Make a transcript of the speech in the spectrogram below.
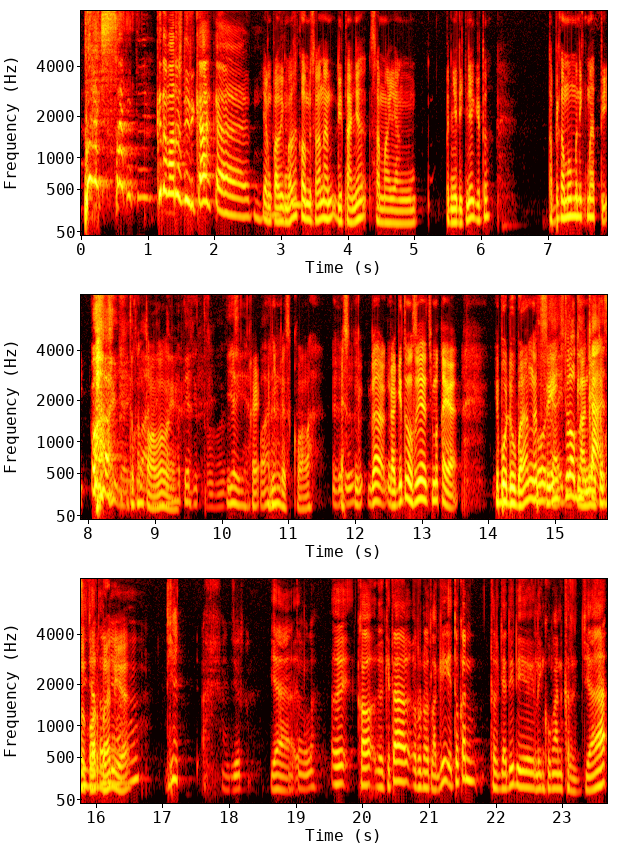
Bangsat itu. Kenapa harus dinikahkan? yang paling males kalau misalkan ditanya sama yang penyidiknya gitu tapi kamu menikmati Wah, iya, itu kan aneh tolol ya banget Iya, iya. kayak ini nggak sekolah eh, nggak nggak gitu maksudnya cuma kayak ya bodoh banget Oh, sih ya, itu logika nanya itu ke sih korban jatuhnya. ya Dia ah, anjir. Ya, Nggak tahu lah. eh, kalau kita runut lagi itu kan terjadi di lingkungan kerja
